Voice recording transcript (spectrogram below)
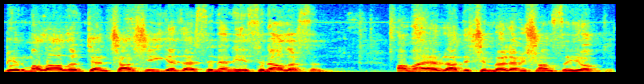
Bir malı alırken çarşıyı gezersin en iyisini alırsın. Ama evlat için böyle bir şansın yoktur.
